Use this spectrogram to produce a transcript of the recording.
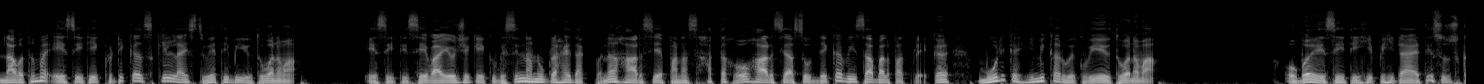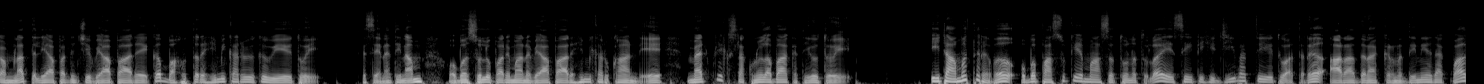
නවතම ACT ක්‍රටිකල් ස්කිල් ලයිස්තුවේ තිබිය යුතු වනවා. ACT සේවායෝජකයකු විසින් අනුග්‍රහය දක්වන හාරසිය පනස් හත හෝ හාරසියාසු දෙක වීසා බලපත්‍රයක මූලික හිමිකරුවෙකු විය යුතු වනවා. ඔබ ඒසිටහි පිහිට ඇති සුසුකම්ලත් ලියාපදිංචි ව්‍යාපාරයක බහුතර හිමිකරුවක විය යුතුයි. එසේ නැතිනම් ඔබ සුළු පරිමාණ ව්‍යාපාර හිමිකරු කාණ්ඩේ මැට්‍රික්ස් ලකුණු ලබාගත යුතුයි. ඊට අමතරව ඔබ පසුගේ මාස තුන තුළ ඒසිටහි ජීවත්වය යුතු අතර ආරාධනා කරන දිනය දක්වා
